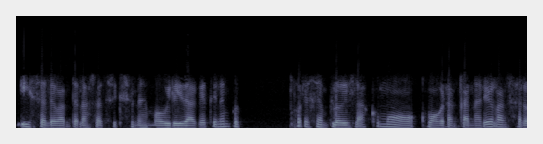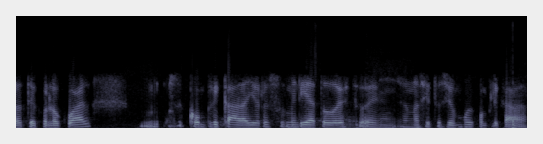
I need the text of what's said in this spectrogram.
y se levanten las restricciones de movilidad que tienen, pues, por ejemplo, islas como, Gran Canaria o Lanzarote, con lo cual mm, complicada. Yo resumiría todo esto en, una situación muy complicada.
